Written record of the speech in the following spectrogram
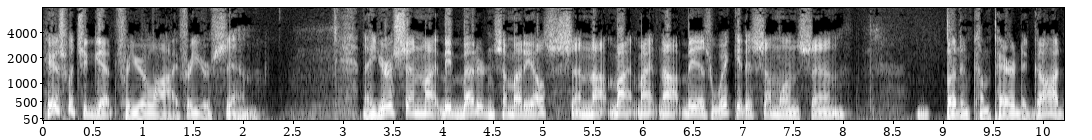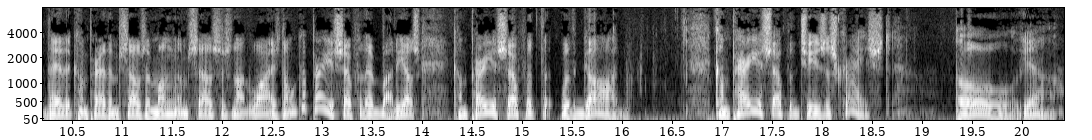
Here's what you get for your lie, for your sin. Now, your sin might be better than somebody else's sin, not might, might not be as wicked as someone's sin, but in compared to God, they that compare themselves among themselves is not wise. Don't compare yourself with everybody else. Compare yourself with with God. Compare yourself with Jesus Christ. Oh, yeah.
